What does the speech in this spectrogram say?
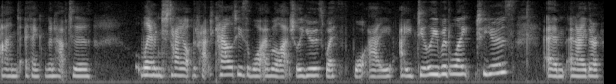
And I think I'm going to have to learn to tie up the practicalities of what I will actually use with what I ideally would like to use um, and either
